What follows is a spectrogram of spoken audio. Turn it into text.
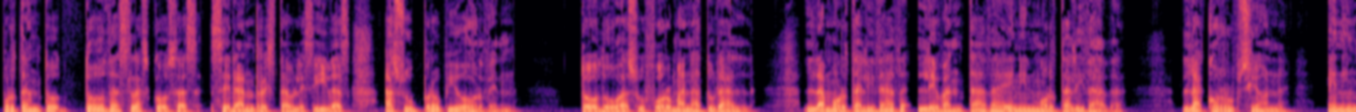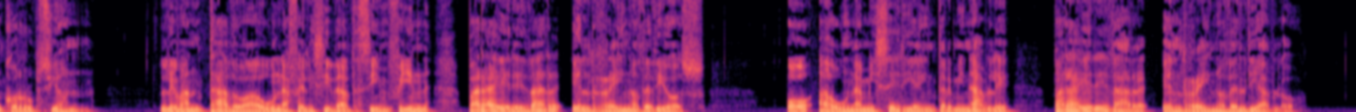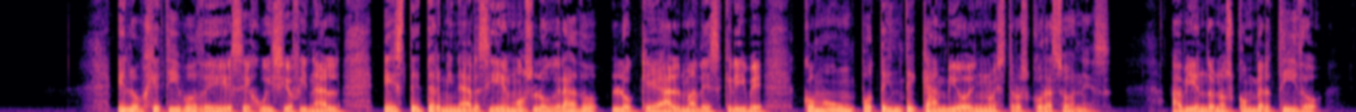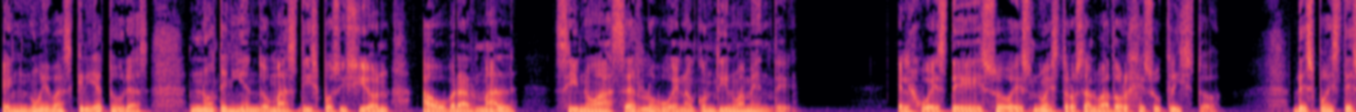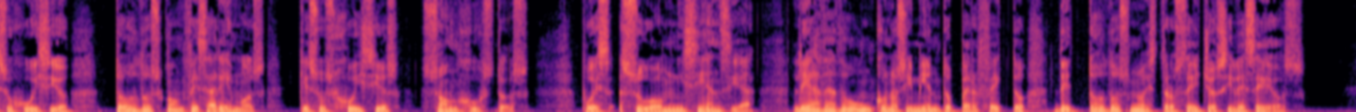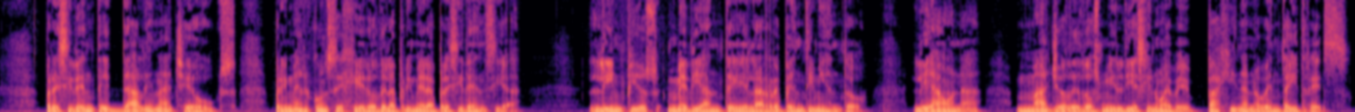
Por tanto, todas las cosas serán restablecidas a su propio orden, todo a su forma natural, la mortalidad levantada en inmortalidad, la corrupción en incorrupción, levantado a una felicidad sin fin para heredar el reino de Dios, o a una miseria interminable para heredar el reino del diablo. El objetivo de ese juicio final es determinar si hemos logrado lo que Alma describe como un potente cambio en nuestros corazones, habiéndonos convertido en nuevas criaturas, no teniendo más disposición a obrar mal, sino a hacer lo bueno continuamente. El juez de eso es nuestro Salvador Jesucristo. Después de su juicio, todos confesaremos que sus juicios son justos, pues su omnisciencia le ha dado un conocimiento perfecto de todos nuestros hechos y deseos presidente Dallin H. Oaks, primer consejero de la primera presidencia. Limpios mediante el arrepentimiento. Leona, mayo de 2019, página 93.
